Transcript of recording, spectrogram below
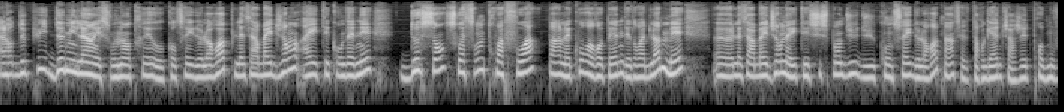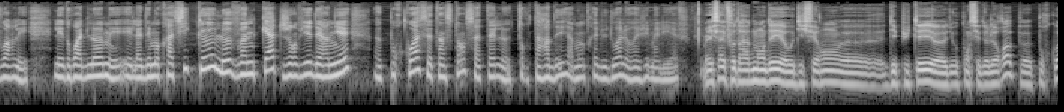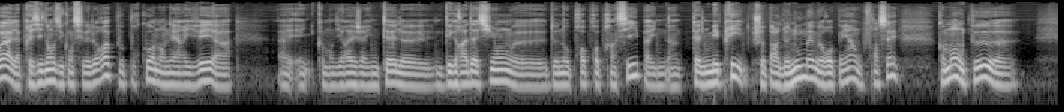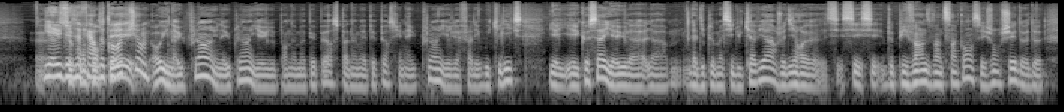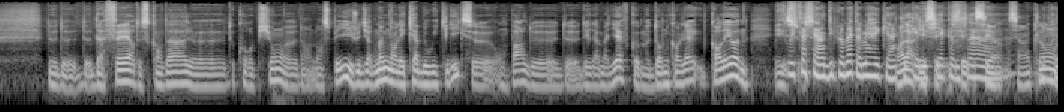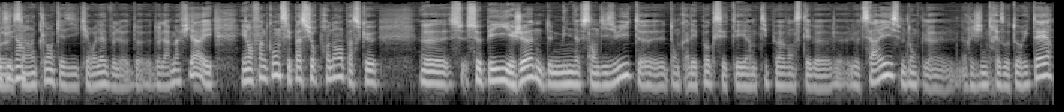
Alors depuis 2001 et son entrée au Conseil de l'Europe, l'Azerbaïdjan a été condamné 263 fois par la Cour européenne des droits de l'homme, mais euh, l'Azerbaïdjan a été suspendu du Conseil de l'Europe, hein, cet organe chargé de promouvoir les, droits de l'homme et, la démocratie, que le 24 janvier dernier. Euh, pourquoi cette instance a-t-elle tant tardé à montrer du doigt le régime Aliyev? Mais ça, il faudra demander aux différents euh, députés au Conseil de l'Europe pourquoi, à la présidence du Conseil de l'Europe, pourquoi on en est arrivé à comment dirais-je, à une telle euh, dégradation euh, de nos propres principes, à un tel mépris, je parle de nous-mêmes, Européens ou Français, comment on peut... Euh, il y a eu des affaires de corruption. Oh, il y en a eu plein, il y en a eu plein. Il y a eu le Panama Papers, Panama Papers, il y en a eu plein. Il y a eu l'affaire des WikiLeaks. Il n'y a, eu que ça. Il y a eu la, diplomatie du caviar. Je veux dire, c'est, depuis 20-25 ans, c'est jonché de d'affaires, de, scandales, euh, de corruption euh, dans, ce pays. Je veux dire, même dans les câbles Wikileaks, euh, on parle de, de, Maliev comme Don Corleone. Et oui, ça, c'est un diplomate américain qui est qualifié comme ça. C'est un, clan, c'est un clan quasi qui relève de, la mafia. Et, et, en fin de compte, c'est pas surprenant parce que ce, pays est jeune, de 1918. donc à l'époque, c'était un petit peu avant, c'était le, tsarisme, donc le, régime très autoritaire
